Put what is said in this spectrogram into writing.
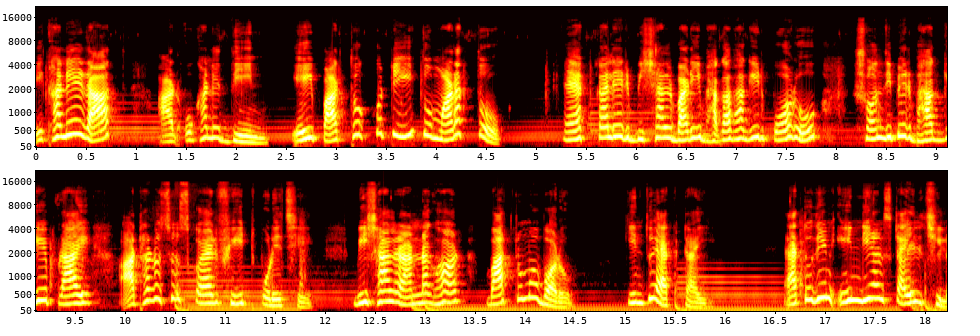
এখানে রাত আর ওখানে দিন, এই পার্থক্যটি তো মারাত্মক। এককালের বিশাল বাড়ি ভাগাভাগির পরও সন্দীপের ভাগ্যে প্রায় আঠারোশো স্কোয়ার ফিট পড়েছে। বিশাল রান্নাঘর, বাথরুমও বড়, কিন্তু একটাই। এতদিন ইন্ডিয়ান স্টাইল ছিল।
